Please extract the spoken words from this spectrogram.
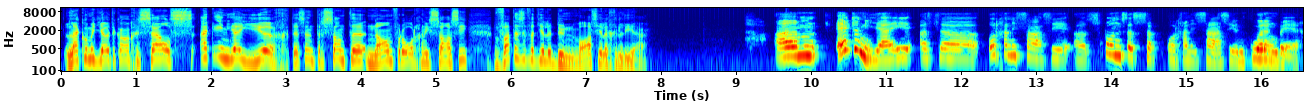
Lekker om met jou te kan gesels. Ek en jy jeug. Dis 'n interessante naam vir 'n organisasie. Wat is dit wat julle doen? Waar is julle geleë? Ehm um, ek en jy as 'n organisasie, 'n sponsorship organisasie in Koringberg.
